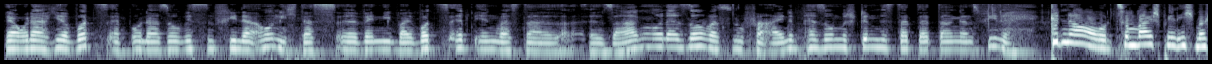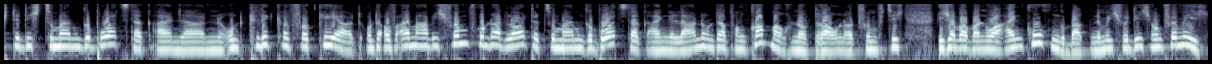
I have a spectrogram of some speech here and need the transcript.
Ja, oder hier WhatsApp oder so wissen viele auch nicht, dass äh, wenn die bei WhatsApp irgendwas da äh, sagen oder so, was nur für eine Person bestimmt ist, dass das dann ganz viele. Genau, zum Beispiel, ich möchte dich zu meinem Geburtstag einladen und klicke verkehrt. Und auf einmal habe ich 500 Leute zu meinem Geburtstag eingeladen und davon kommen auch noch 350. Ich habe aber nur einen Kuchen gebacken, nämlich für dich und für mich.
